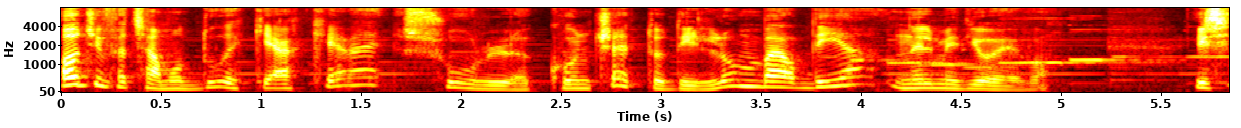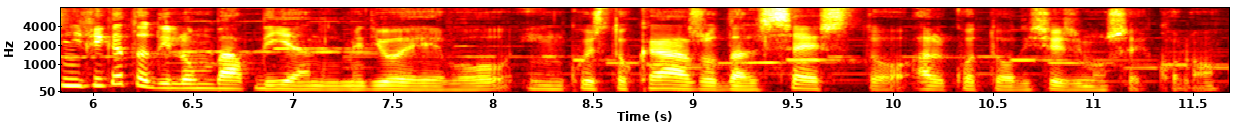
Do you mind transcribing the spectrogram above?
Oggi facciamo due chiacchiere sul concetto di Lombardia nel Medioevo. Il significato di Lombardia nel Medioevo, in questo caso dal VI al XIV secolo,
